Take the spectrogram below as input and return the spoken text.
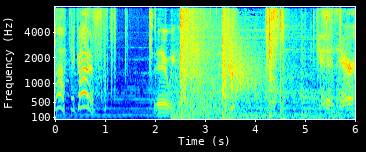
Ah, they got him! There we go. Get in there.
